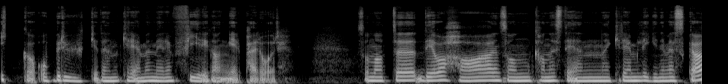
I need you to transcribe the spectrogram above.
ikke å bruke den kremen mer enn fire ganger per år. Sånn at eh, det å ha en sånn kanestenkrem liggende i veska,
